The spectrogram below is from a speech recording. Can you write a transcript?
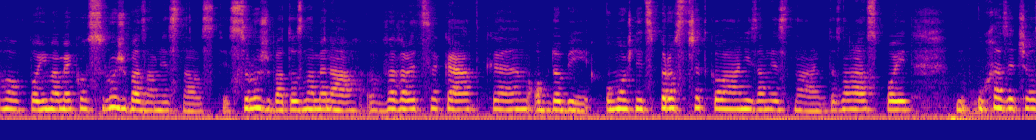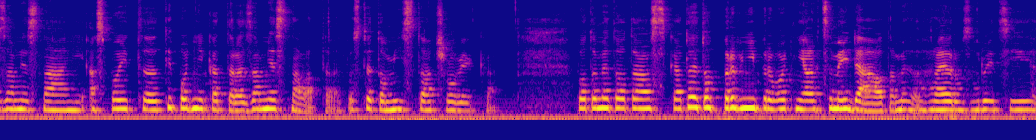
ho pojímáme jako služba zaměstnanosti. Služba to znamená ve velice krátkém období umožnit zprostředkování zaměstnání. To znamená spojit uchazeče o zaměstnání a spojit ty podnikatele, zaměstnavatele. Prostě to místo místa člověka. Potom je to otázka, to je to první prvotní, ale chceme jít dál. Tam hraje rozhodující eh,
